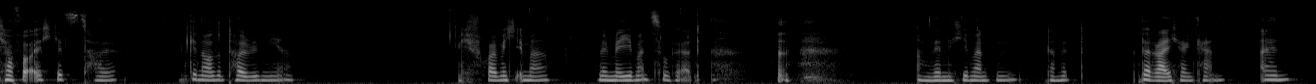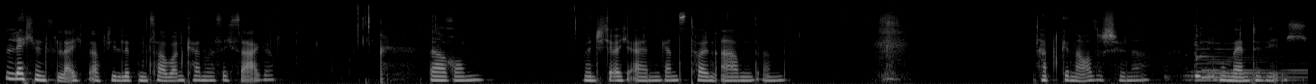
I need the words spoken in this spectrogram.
Ich hoffe, euch geht's toll. Genauso toll wie mir. Ich freue mich immer, wenn mir jemand zuhört. Und wenn ich jemanden damit bereichern kann. Ein Lächeln vielleicht auf die Lippen zaubern kann, was ich sage. Darum wünsche ich euch einen ganz tollen Abend und habt genauso schöne Momente wie ich.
